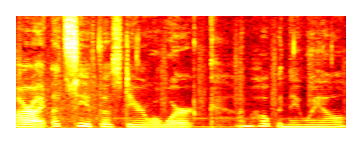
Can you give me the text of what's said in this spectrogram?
Alright, let's see if those deer will work. I'm hoping they will.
